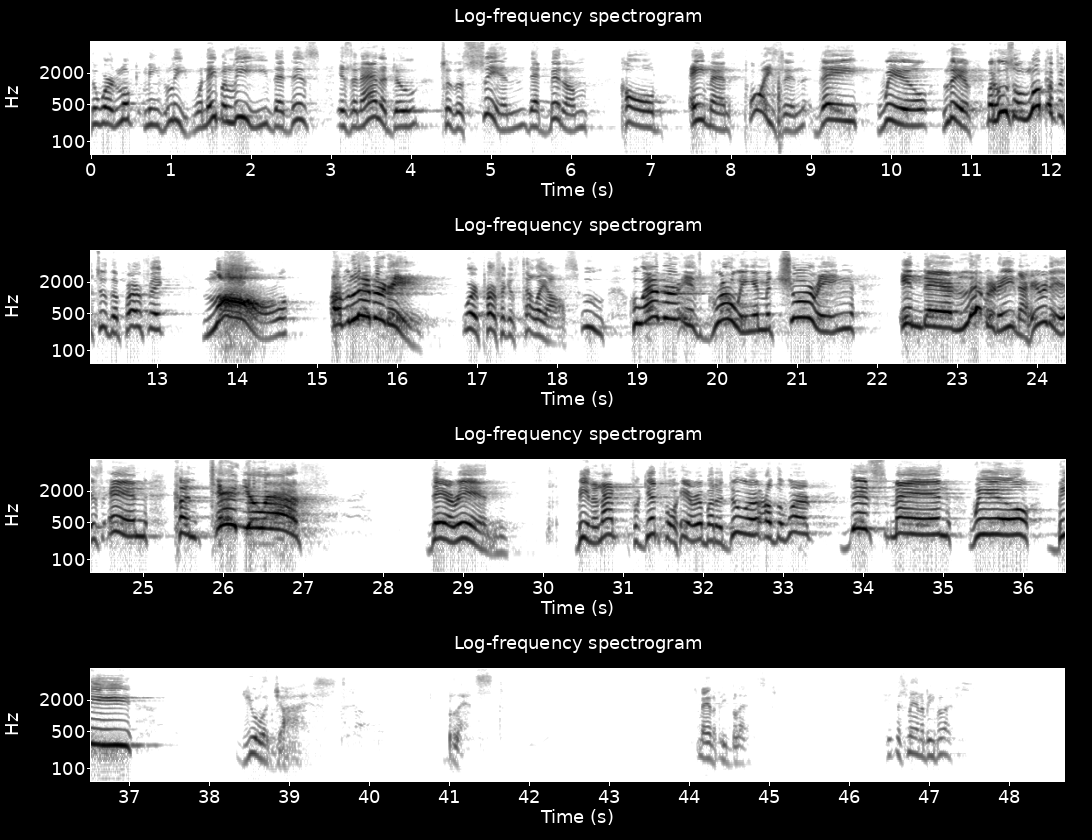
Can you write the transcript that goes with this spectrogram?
The word look means believe. When they believe that this is an antidote to the sin that bit them, called, amen, poison, they will live. But whoso looketh into the perfect law of liberty, word perfect is teleos, who, whoever is growing and maturing in their liberty, now here it is, and continueth therein, being a not forgetful hearer, but a doer of the work, this man will be eulogized, blessed. This man will be blessed. This man will be blessed.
